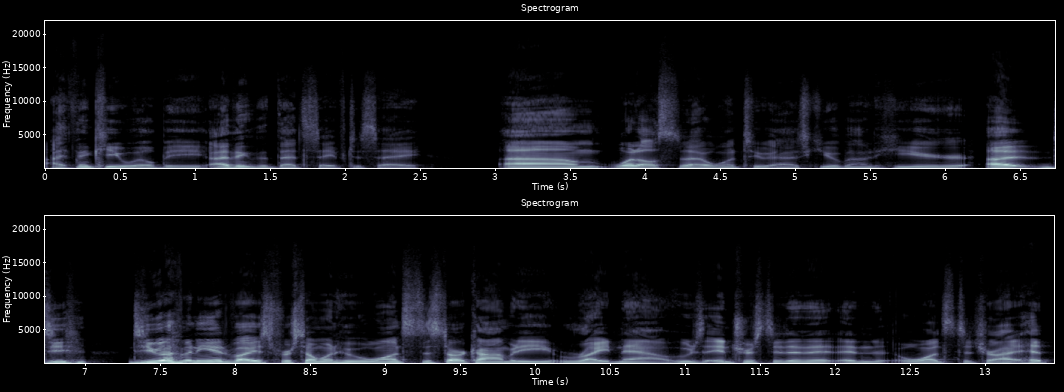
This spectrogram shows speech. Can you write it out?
I think he will be. I think that that's safe to say. Um, what else did I want to ask you about here? Uh, do do you have any advice for someone who wants to start comedy right now, who's interested in it and wants to try it?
